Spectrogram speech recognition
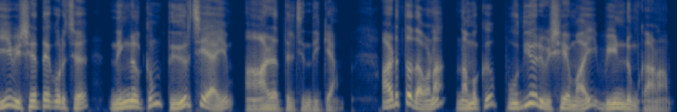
ഈ വിഷയത്തെക്കുറിച്ച് നിങ്ങൾക്കും തീർച്ചയായും ആഴത്തിൽ ചിന്തിക്കാം. അടുത്ത തവണ നമുക്ക് പുതിയൊരു വിഷയമായി വീണ്ടും കാണാം.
